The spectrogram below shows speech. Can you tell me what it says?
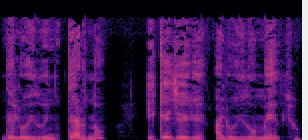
del oído interno y que llegue al oído medio.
